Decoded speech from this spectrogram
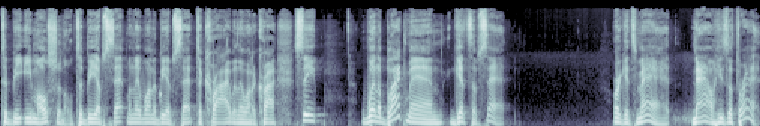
to be emotional to be upset when they want to be upset to cry when they want to cry see when a black man gets upset or gets mad now he's a threat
